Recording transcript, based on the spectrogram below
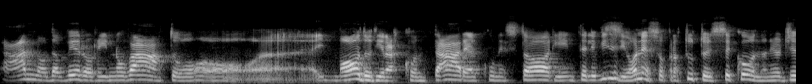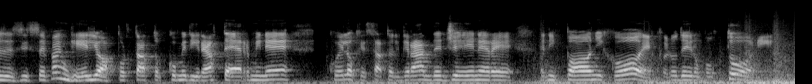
hanno davvero rinnovato eh, il modo di raccontare alcune storie in televisione, soprattutto il secondo, Neo Genesis Evangelio, ha portato, come dire, a termine quello che è stato il grande genere nipponico e quello dei robottoni.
